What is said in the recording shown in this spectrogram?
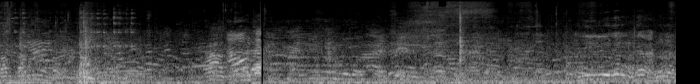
ตั้มตั้มนะครับนี่อยู่ข้างแค่นั้นเลย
